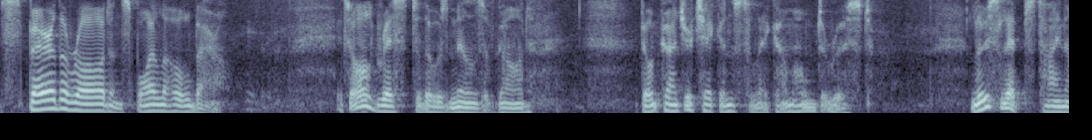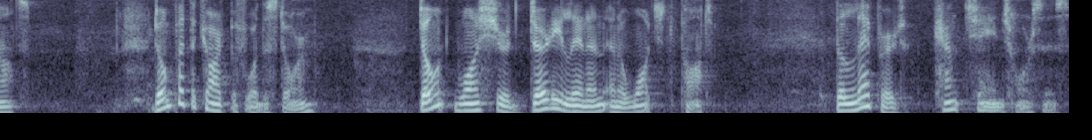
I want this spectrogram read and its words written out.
spare the rod and spoil the whole barrel. It's all grist to those mills of God. Don't count your chickens till they come home to roost. Loose lips tie knots. Don't put the cart before the storm. Don't wash your dirty linen in a watched pot. The leopard can't change horses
